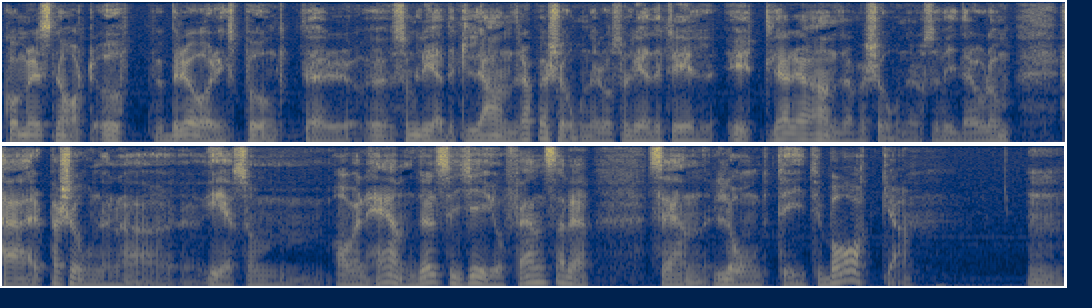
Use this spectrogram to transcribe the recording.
kommer det snart upp beröringspunkter eh, som leder till andra personer och som leder till ytterligare andra personer och så vidare. Och de här personerna är som av en händelse geofensade sedan lång tid tillbaka. Mm.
